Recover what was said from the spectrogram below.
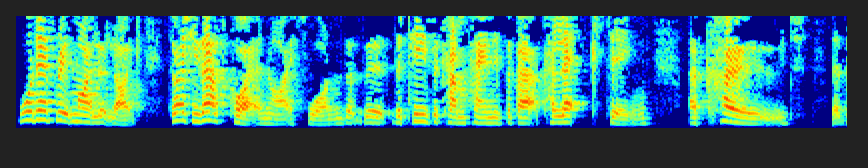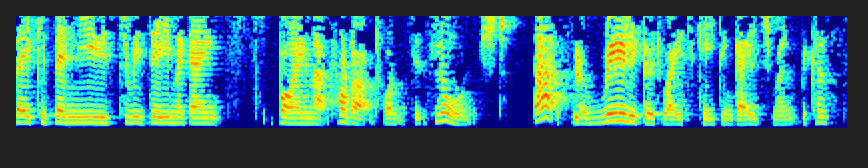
whatever it might look like. So actually that's quite a nice one that the, the teaser campaign is about collecting a code that they could then use to redeem against buying that product once it's launched. That's a really good way to keep engagement because,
